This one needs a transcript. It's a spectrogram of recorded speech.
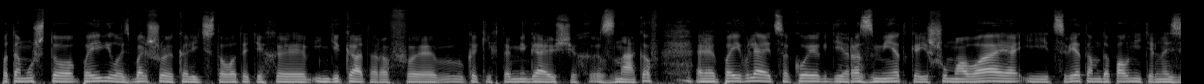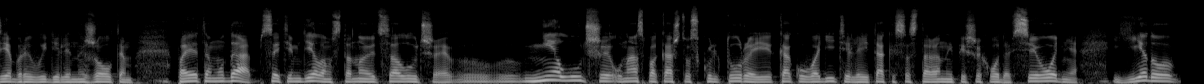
потому что появилось большое количество вот этих э, индикаторов, э, каких-то мигающих знаков. Э, появляется кое-где разметка и шумовая, и цветом дополнительно зебры выделены желтым. Поэтому, да, с этим делом становится лучше. Не лучше у нас пока что с культурой как у водителей, так и со стороны пешеходов. Сегодня еду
